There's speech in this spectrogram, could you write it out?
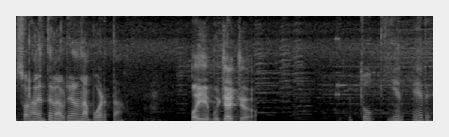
solamente me abrieron la puerta. Oye, muchacho. ¿Tú quién eres?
